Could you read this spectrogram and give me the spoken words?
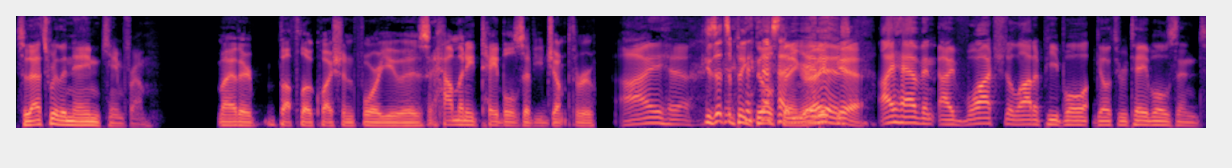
So that's where the name came from. My other Buffalo question for you is how many tables have you jumped through? I have because that's a big Bills thing, right? Yeah, I haven't. I've watched a lot of people go through tables and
